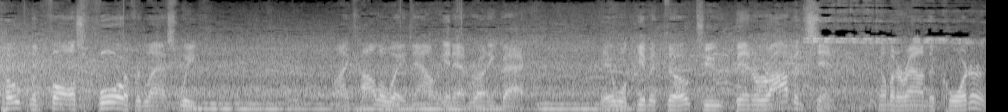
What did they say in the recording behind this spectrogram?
Copeland falls forward last week. Mike Holloway now in at running back. They will give it, though, to Ben Robinson coming around the corner.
